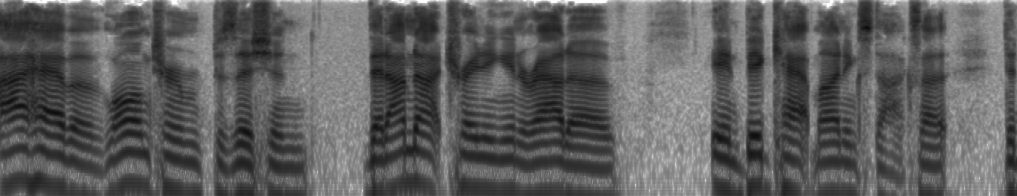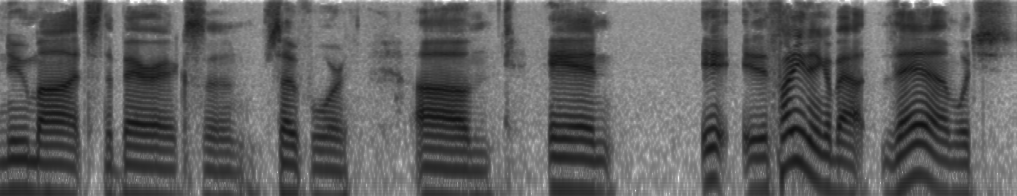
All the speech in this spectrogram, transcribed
i have a long-term position that i'm not trading in or out of in big cap mining stocks, uh, the Newmonts, the Barricks, and so forth. Um, and it, it, the funny thing about them, which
